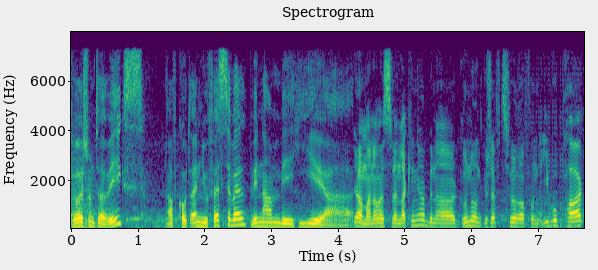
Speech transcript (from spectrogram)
Für euch unterwegs auf Code 1 New Festival. Wen haben wir hier? Ja, mein Name ist Sven Lackinger, bin Gründer und Geschäftsführer von Evo Park,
